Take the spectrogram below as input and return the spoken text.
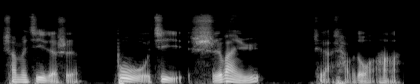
上面记的是步计十万余，这俩差不多啊。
